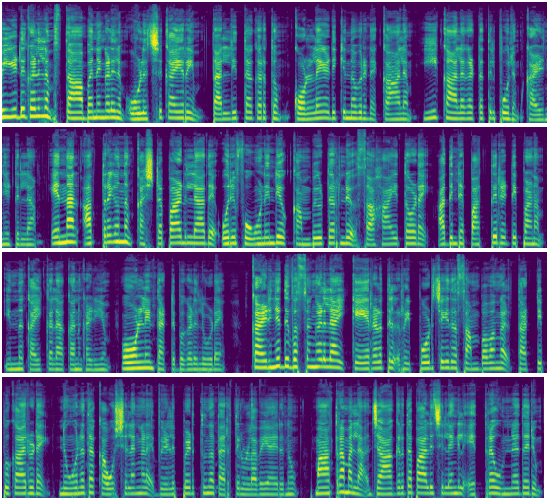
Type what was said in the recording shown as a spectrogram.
വീടുകളിലും സ്ഥാപനങ്ങളിലും ഒളിച്ചു കയറിയും തല്ലിത്തകർത്തും കൊള്ളയടിക്കുന്നവരുടെ കാലം ഈ കാലഘട്ടത്തിൽ പോലും കഴിഞ്ഞിട്ടില്ല. എന്നാൽ അത്രയൊന്നും കഷ്ടപ്പാടില്ലാതെ ഒരു ഫോണിന്റെയോ കമ്പ്യൂട്ടറിന്റെയോ സഹായത്തോടെ അതിന്റെ പത്തിരട്ടി പണം ഇന്ന് കൈക്കലാക്കാൻ കഴിയും ഓൺലൈൻ തട്ടിപ്പുകളിലൂടെ. കഴിഞ്ഞ ദിവസങ്ങളിലായി കേരളത്തിൽ റിപ്പോർട്ട് ചെയ്ത സംഭവങ്ങൾ തട്ടിപ്പുകാരുടെ ന്യൂനത കൗശലങ്ങളെ വെളിപ്പെടുത്തുന്ന തരത്തിലുള്ളവയായിരുന്നു. മാത്രമല്ല ജാഗ്രത പാലിച്ചില്ലെങ്കിൽ എത്ര ഉന്നതരും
